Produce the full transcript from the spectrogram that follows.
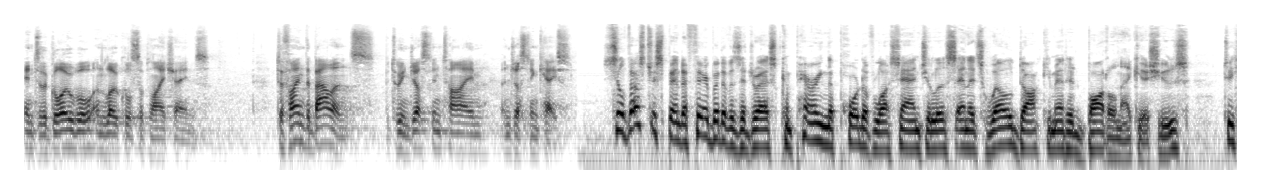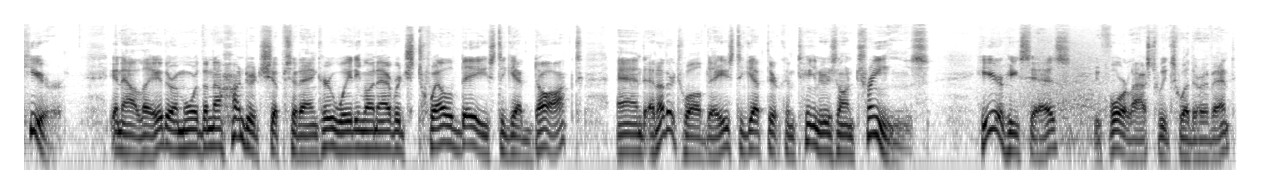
into the global and local supply chains to find the balance between just in time and just in case. Silvester spent a fair bit of his address comparing the Port of Los Angeles and its well documented bottleneck issues to here. In LA, there are more than 100 ships at anchor waiting on average 12 days to get docked and another 12 days to get their containers on trains. Here, he says, before last week's weather event,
